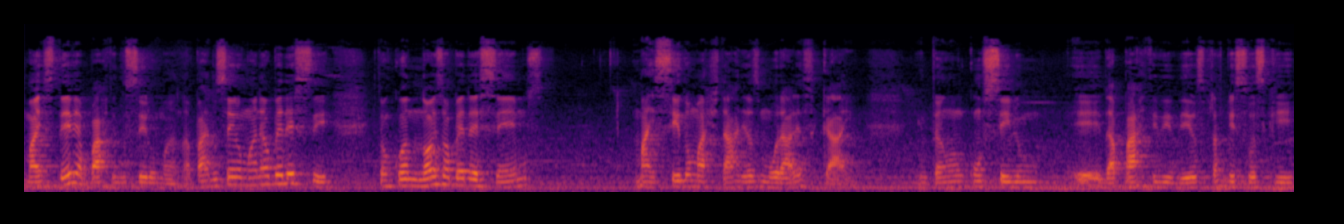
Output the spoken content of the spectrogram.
mas teve a parte do ser humano. A parte do ser humano é obedecer. Então, quando nós obedecemos, mais cedo ou mais tarde as muralhas caem. Então, um conselho é, da parte de Deus para pessoas que,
